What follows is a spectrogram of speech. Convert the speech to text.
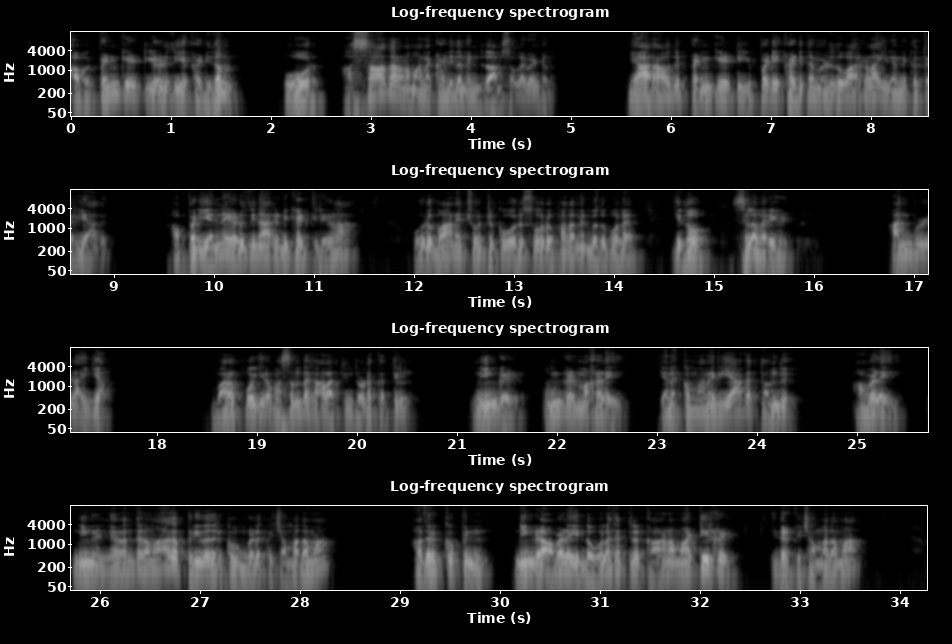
அவர் பெண் கேட்டு எழுதிய கடிதம் ஓர் அசாதாரணமான கடிதம் என்றுதான் சொல்ல வேண்டும். யாராவது பெண் கேட்டு இப்படி கடிதம் எழுதுவார்களா என்று எனக்கு தெரியாது. அப்படி என்ன எழுதினார் என்று கேட்கிறீர்களா? ஒரு பானை சோற்றுக்கு ஒரு சோறு பதம் என்பது போல இதோ சில வரிகள். அன்புள்ள ஐயா வரப்போகிற வசந்த காலத்தின் தொடக்கத்தில் நீங்கள் உங்கள் மகளை எனக்கு மனைவியாக தந்து அவளை நீங்கள் நிரந்தரமாக பிரிவதற்கு உங்களுக்கு சம்மதமா? அதற்கு பின் நீங்கள் அவளை இந்த உலகத்தில் காண மாட்டீர்கள் இதற்கு சம்மதமா?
